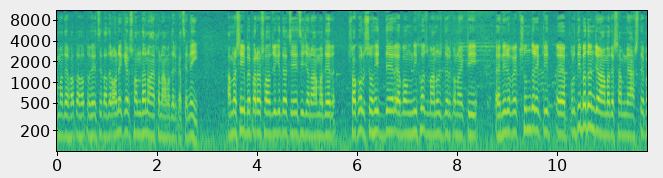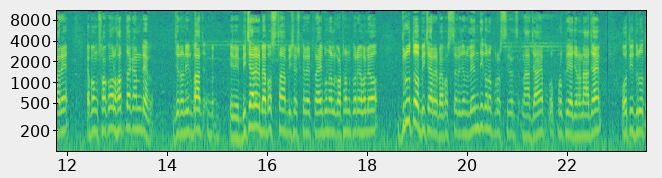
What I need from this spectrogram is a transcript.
আমাদের হতাহত হয়েছে, তাদের অনেকের সন্ধানও এখন আমাদের কাছে নেই। আমরা সেই ব্যাপারে সহযোগিতা চেয়েছি যেন আমাদের সকল শহীদদের এবং নিখোঁজ মানুষদের কোনো একটি নিরপেক্ষ, সুন্দর একটি প্রতিবেদন যেন আমাদের সামনে আসতে পারে এবং সকল হত্যাকাণ্ডের যেন নির্বাচন বিচারের ব্যবস্থা, বিশেষ করে ট্রাইব্যুনাল গঠন করে হলেও দ্রুত বিচারের ব্যবস্থার যেন লেন্দি কোনো প্রসেস না যায় প্রক্রিয়া যেন না যায়, অতি দ্রুত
